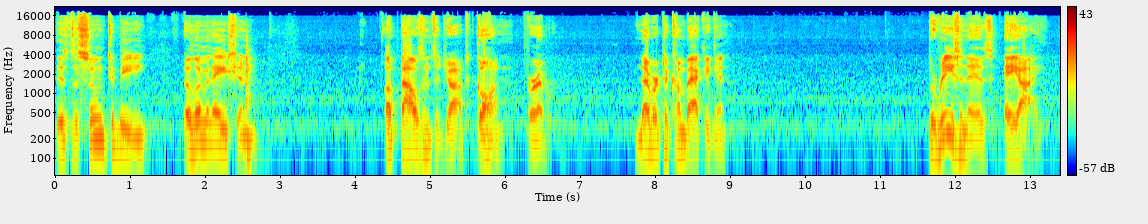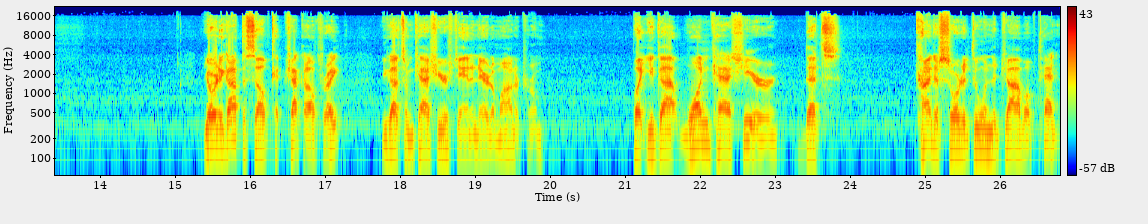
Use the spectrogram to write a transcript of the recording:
is the soon to be elimination of thousands of jobs gone forever, never to come back again. The reason is AI. You already got the self checkouts, right? You got some cashier standing there to monitor them. But you got one cashier that's kind of sort of doing the job of 10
